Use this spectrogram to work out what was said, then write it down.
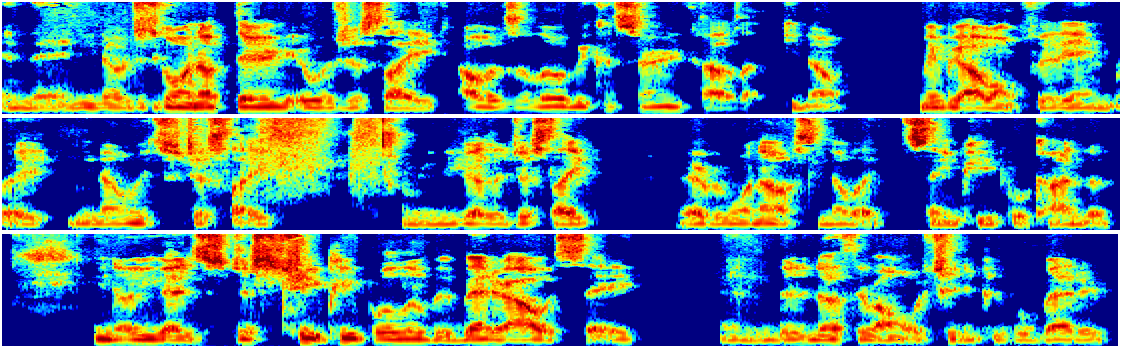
and then you know, just going up there, it was just like I was a little bit concerned because I was like, you know, maybe I won't fit in, but you know, it's just like, I mean, you guys are just like everyone else, you know, like the same people, kind of. You know, you guys just treat people a little bit better, I would say, and there's nothing wrong with treating people better,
